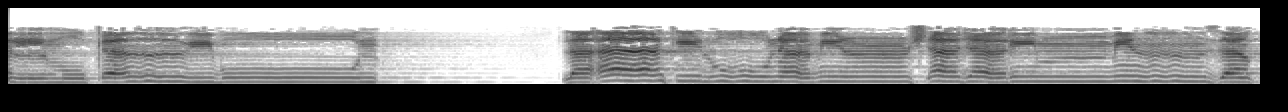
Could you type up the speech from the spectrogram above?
المكذبون. لآكلون من شجر من زقوم.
